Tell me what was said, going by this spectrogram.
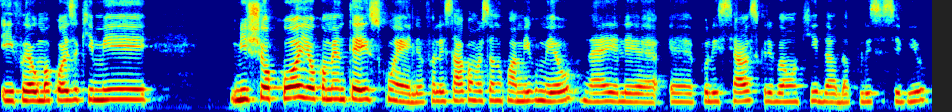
e foi alguma coisa que me, me chocou e eu comentei isso com ele. Eu falei, estava conversando com um amigo meu, né? Ele é, é policial, escrivão aqui da, da Polícia Civil.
